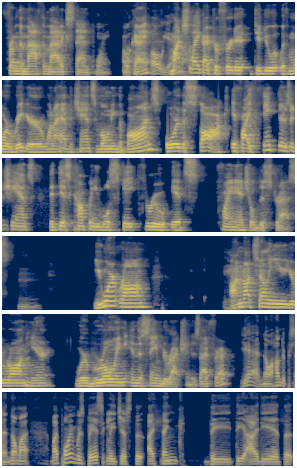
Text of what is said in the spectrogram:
from the mathematics standpoint. Okay. Oh, yeah. Much like I prefer to, to do it with more rigor when I have the chance of owning the bonds or the stock, if I think there's a chance that this company will skate through its financial distress. Mm. You weren't wrong. Yeah. I'm not telling you you're wrong here. We're rowing in the same direction. Is that fair? Yeah, no, 100%. No, my my point was basically just that I think the the idea that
